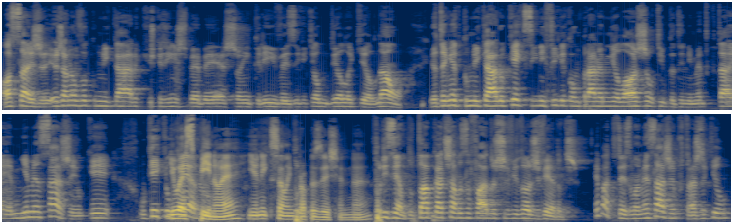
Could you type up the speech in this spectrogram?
Ou seja, eu já não vou comunicar que os carrinhos de bebés são incríveis e que aquele modelo, aquele. Não. Eu tenho de comunicar o que é que significa comprar na minha loja, o tipo de atendimento que tem, a minha mensagem, o que é, o que, é que eu USP, quero. não é? Unique Selling Proposition, não é? Por exemplo, tu há bocado estavas a falar dos servidores verdes. Epá, tu tens uma mensagem por trás daquilo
